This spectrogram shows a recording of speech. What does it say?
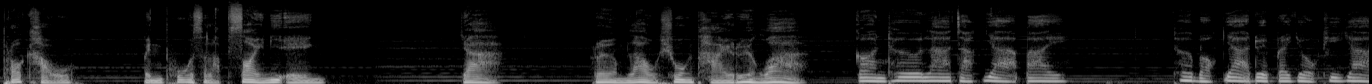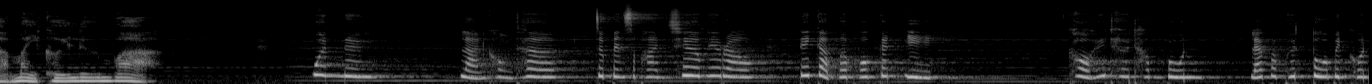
เพราะเขาเป็นผู้สลับสร้อยนี่เอง ย่า เริ่มเล่าช่วงท้ายเรื่องว่า ก่อนเธอลาจากย่าไป เธอบอกย่าด้วยประโยคที่ย่าไม่เคยลืมว่า วันหนึ่ง หลานของเธอจะเป็นสะพานเชื่อมให้เรา ได้กลับมาพบกันอีก ขอให้เธอทำบุญ และประพฤติตัวเป็นคน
